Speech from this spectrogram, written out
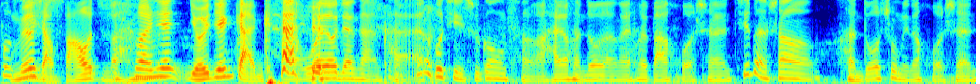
我没有想拔，我只是突然间有一点感慨。我有点感慨，不仅是共存啊，还有很多人类会把火山，基本上很多著名的火山，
